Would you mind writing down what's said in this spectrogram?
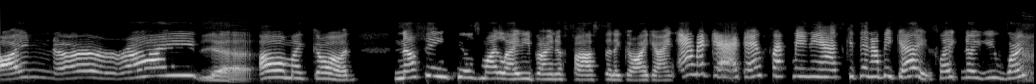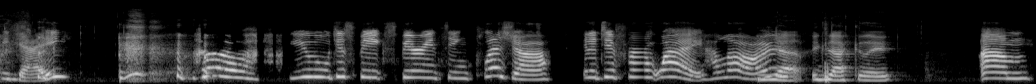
i know right Yeah. Oh my god. Nothing kills my lady boner faster than a guy going, I'm my god, don't fuck me in the ass because then I'll be gay. It's like, no, you won't be gay. oh, you'll just be experiencing pleasure in a different way. Hello. Yeah, exactly. Um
